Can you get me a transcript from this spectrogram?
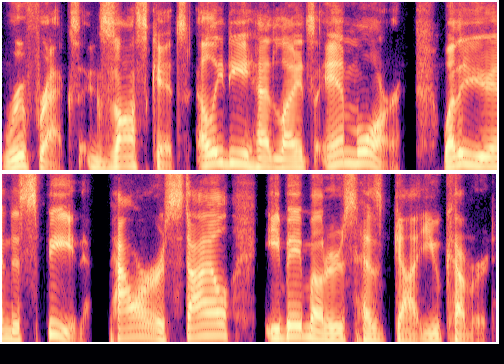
roof racks, exhaust kits, LED headlights, and more. Whether you're into speed, power, or style, eBay Motors has got you covered.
